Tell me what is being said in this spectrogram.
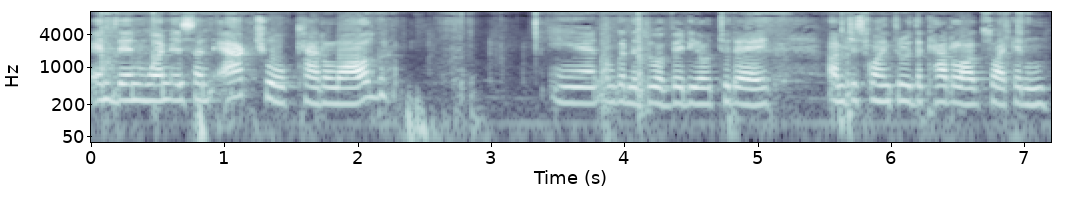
and then one is an actual catalog. And I'm gonna do a video today. I'm just going through the catalog so I can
